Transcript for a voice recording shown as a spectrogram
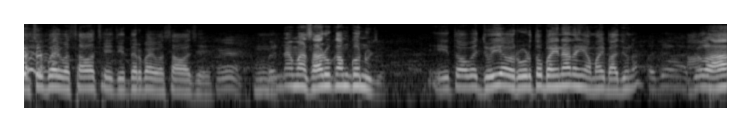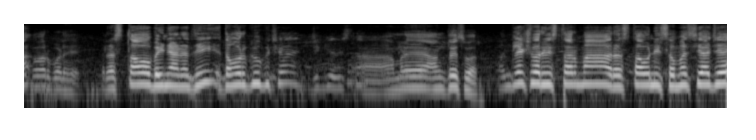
મનસુખભાઈ વસાવા છે જેતરભાઈ વસાવા છે. બંનેમાં સારું કામ કોનું છે? એ તો હવે જોઈએ રોડ તો બન્યા નહીં અમારી બાજુના. જો આ ખબર પડે. રસ્તાઓ બન્યા નથી. તમારું કયું છે? જગ્યા વિસ્તાર? હમણે અંકલેશ્વર. અંકલેશ્વર વિસ્તારમાં રસ્તાઓની સમસ્યા છે.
